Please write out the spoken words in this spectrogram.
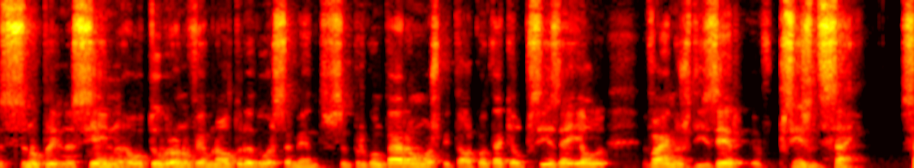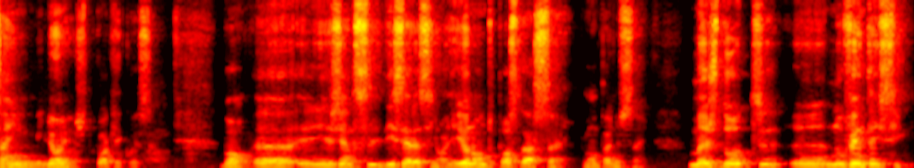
se, no, se em outubro ou novembro, na altura do orçamento, se perguntar a um hospital quanto é que ele precisa, ele vai nos dizer: preciso de 100, 100 milhões de qualquer coisa. Bom, uh, e a gente se lhe disser assim: olha, eu não te posso dar 100, não tenho 100, mas dou-te uh, 95.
